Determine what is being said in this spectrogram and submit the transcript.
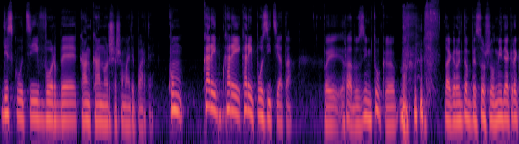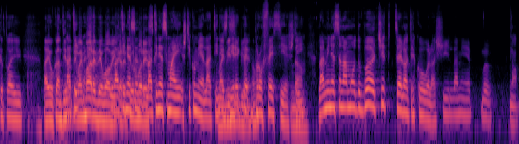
discuții, vorbe, cancanuri și așa mai departe. Cum, care-i, care-i, care-i poziția ta? Păi, Radu, zim tu că dacă ne uităm pe social media, cred că tu ai, ai o cantitate mai mare de oameni la care tine te sunt, urmăresc. La tine sunt mai, știi cum e, la tine Mai sunt direct pe vizibile, nu? profesie, știi? Da. La mine sunt la modul, bă, ce ți-ai luat tricoul ăla? Și la mine, bă, nu.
